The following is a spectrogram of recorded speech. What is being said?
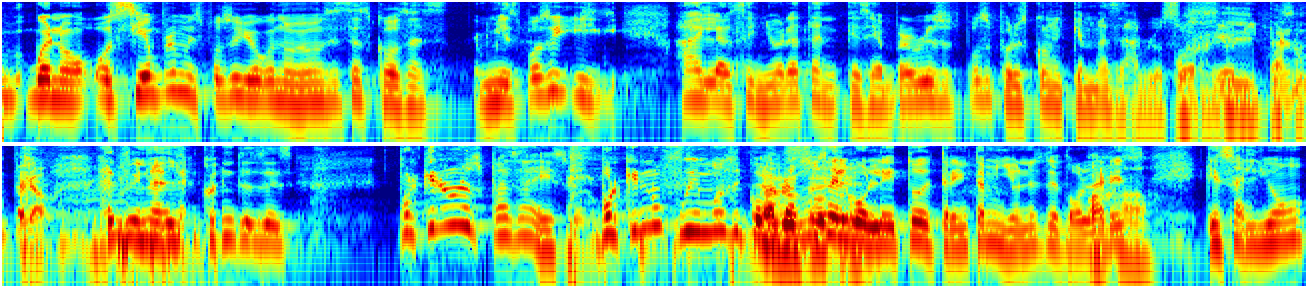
bueno, o siempre mi esposo y yo cuando vemos estas cosas, mi esposo y, ay, la señora tan, que siempre habla de su esposo, pero es con el que más hablo, pues sorry ahorita, pues ¿no? Pero al final de cuentas es, ¿por qué no nos pasa eso? ¿Por qué no fuimos y compramos el boleto de 30 millones de dólares que salió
